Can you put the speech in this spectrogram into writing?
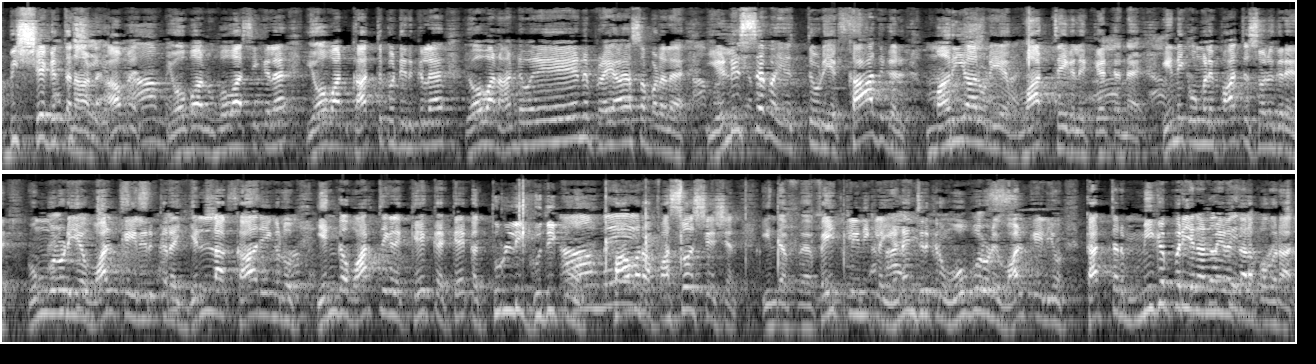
அபிஷேகத்தினால. ஆமென். யோவான் உபவாசிக்கல யோவான் காத்துக்கொண்டு இருக்கல யோவான் ஆண்டவரேன்னு பிரயாசப்படல. எலிசபெத்துடைய காதுகள் மரியாளுடைய வார்த்தைகளை கேட்டன. இன்னைக்கு உங்களை பார்த்து சொல்லுகிறேன் உங்களுடைய வாழ்க்கையில் இருக்கிற எல்லா காரியங்களும் எங்க வார்த்தைகளை கேட்க கேட்க துள்ளி குதிக்கும். பவர் ஆஃப் அசோசியேஷன் இந்த ஃபெய்த் கிளினிக்ல இணைஞ்சிருக்கிற ஒவ்வொருடைய வாழ்க்கையிலையும் கர்த்தர் மிகப்பெரிய நன்மைகளை தர போகிறார்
